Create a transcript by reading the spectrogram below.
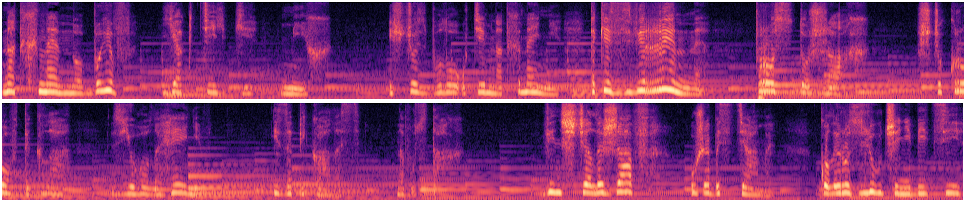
натхненно бив, як тільки міг. І щось було у тім натхненні, таке звіринне, просто жах, що кров текла з його легенів і запікалась на вустах. Він ще лежав уже без тями, коли розлючені бійці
